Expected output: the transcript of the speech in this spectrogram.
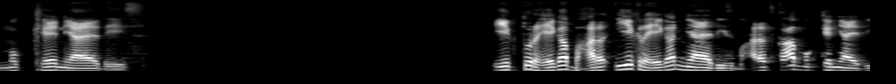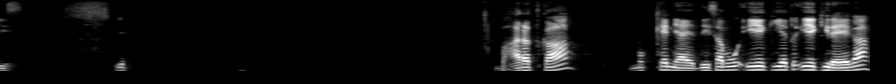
मुख्य न्यायाधीश। एक तो रहेगा भारत, एक रहेगा न्यायाधीश, भारत का मुख्य न्यायाधीश। भारत का मुख्य न्यायाधीश, अब वो एक ही है तो एक ही रहेगा।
